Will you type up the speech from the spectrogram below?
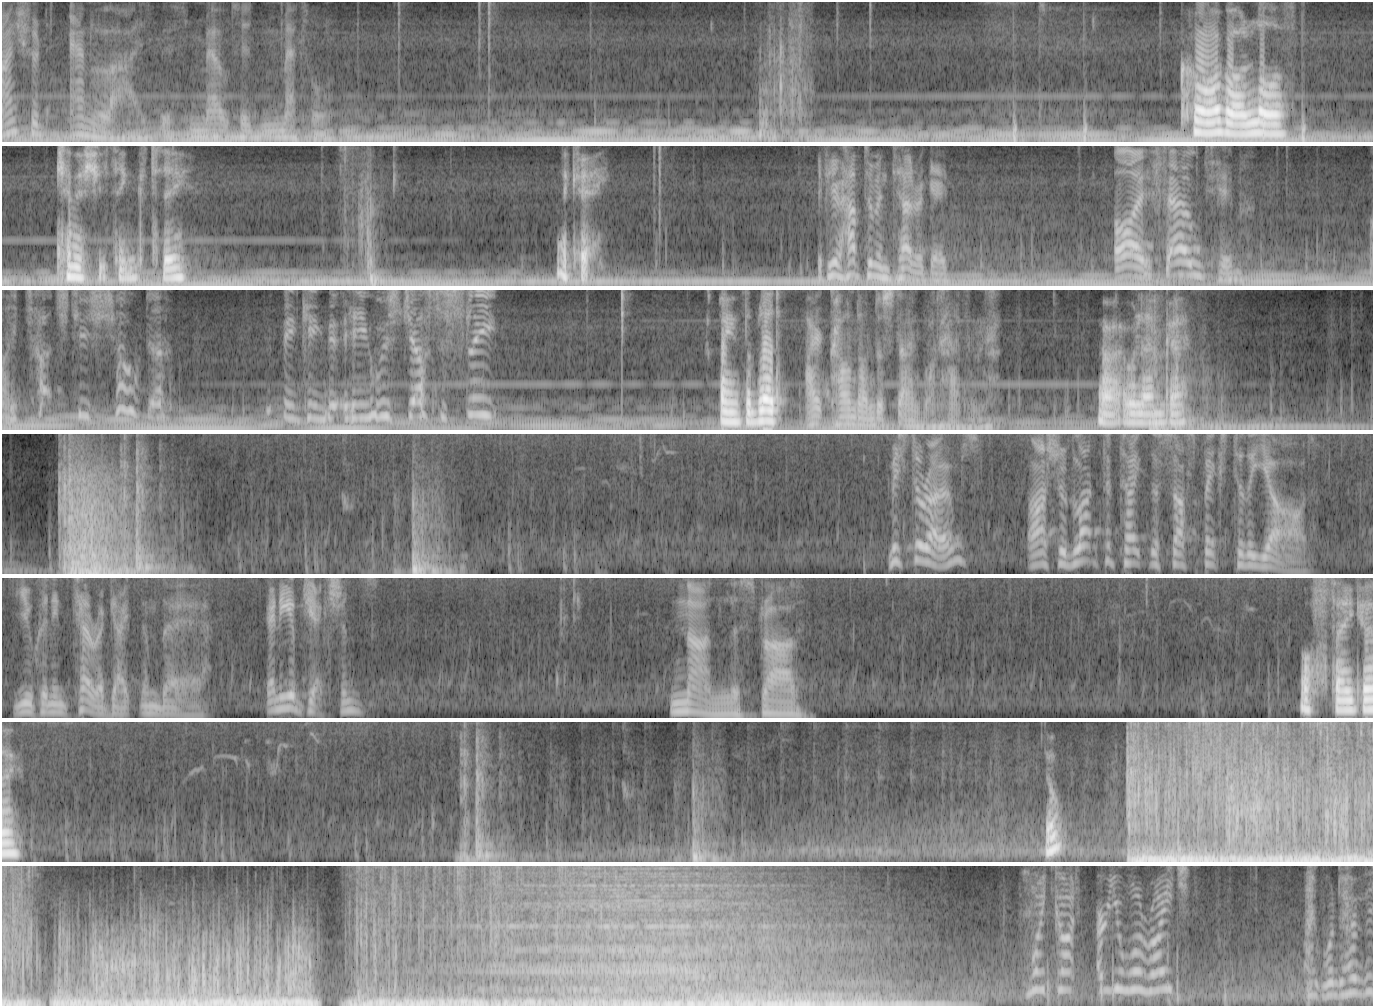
I should analyze this melted metal. Cool, I've got a lot of chemistry things to do. Okay, If you have to interrogate, I found him. I touched his shoulder, thinking that he was just asleep. explains the blood. I can't understand what happened. Alright, we'll let him go. Mr. Holmes, I should like to take the suspects to the yard. You can interrogate them there. Any objections? None, Lestrade. Off they go.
